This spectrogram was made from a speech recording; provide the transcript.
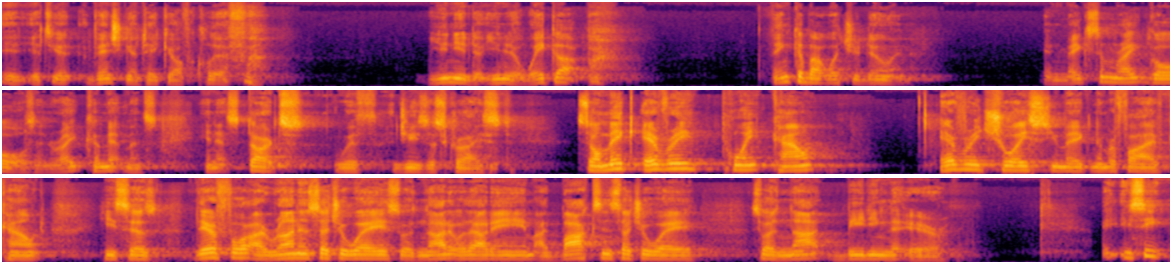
It, it's eventually going to take you off a cliff. You need, to, you need to wake up. Think about what you're doing and make some right goals and right commitments. And it starts with Jesus Christ. So make every point count, every choice you make, number five, count. He says, Therefore, I run in such a way so as not without aim. I box in such a way so as not beating the air. You see,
